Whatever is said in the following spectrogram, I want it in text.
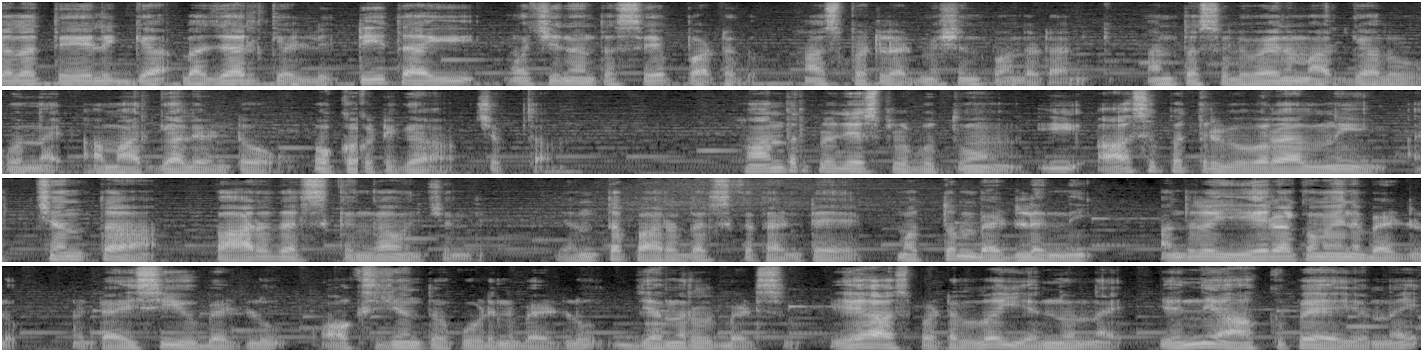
చాలా తేలిగ్గా బజార్కి వెళ్ళి టీ తాగి వచ్చినంతసేపు పట్టదు హాస్పిటల్ అడ్మిషన్ పొందడానికి అంత సులువైన మార్గాలు ఉన్నాయి. ఆ మార్గాలు ఏంటో ఒక్కొక్కటిగా చెప్తాను. ఆంధ్రప్రదేశ్ ప్రభుత్వం ఈ ఆసుపత్రి వివరాలని అత్యంత పారదర్శకంగా ఉంచింది. ఎంత పారదర్శకత అంటే మొత్తం బెడ్లన్నీ అందులో ఏ రకమైన బెడ్లు? అంటే ఐసీయూ బెడ్లు ఆక్సిజన్తో కూడిన బెడ్లు జనరల్ బెడ్స్. ఏ హాస్పిటల్లో ఎన్ని ఉన్నాయి? ఎన్ని ఆక్యుపై అయి ఉన్నాయి?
